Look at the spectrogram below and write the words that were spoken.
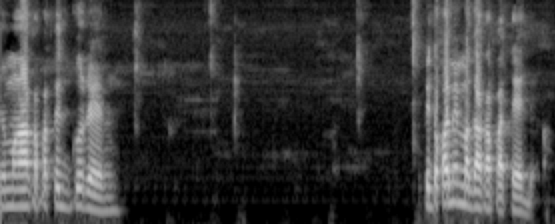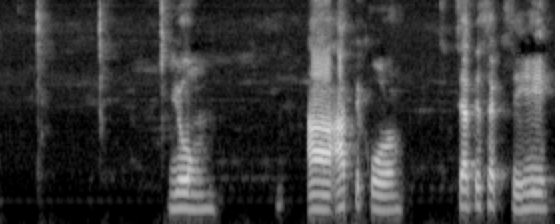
yung mga kapatid ko rin, pito kami magkakapatid. Yung ah, ate ko, si ate Sexy,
